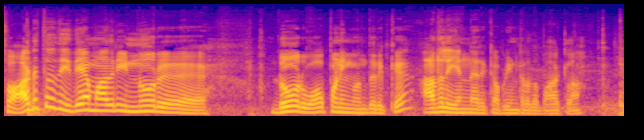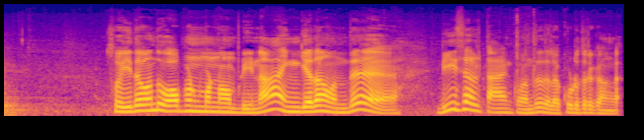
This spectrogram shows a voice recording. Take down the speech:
ஸோ அடுத்தது இதே மாதிரி இன்னொரு டோர் ஓப்பனிங் வந்து இருக்குது அதில் என்ன இருக்குது அப்படின்றத பார்க்கலாம். ஸோ இதை வந்து ஓப்பன் பண்ணோம் அப்படின்னா இங்கே தான் வந்து டீசல் டேங்க் வந்து இதில் கொடுத்துருக்காங்க.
